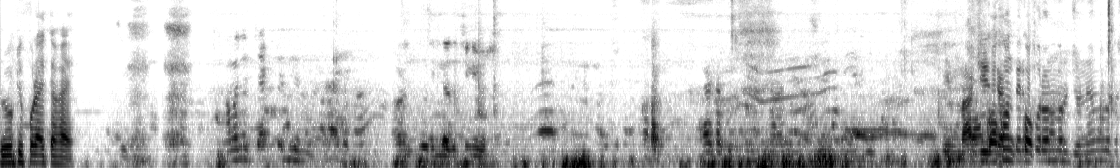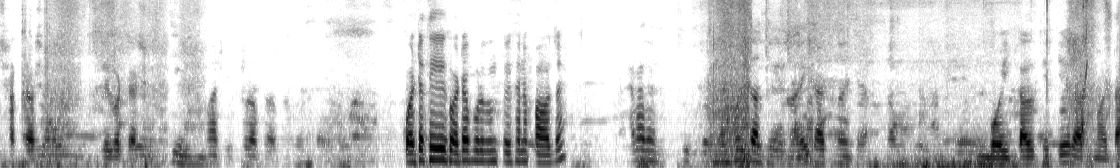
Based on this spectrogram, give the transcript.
রুটি পোড়াইতে হয়। চিন্তা তো চিনি বেশি এই মাটির কখন- কাপের কখন- পোড়ানোর জন্য মূলত সাতটা আসে ফ্লেভারটা আসে। কয়টা থেকে কয়টা পর্যন্ত এখানে পাওয়া যায়? বৈকাল থেকে রাত নয়টা।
